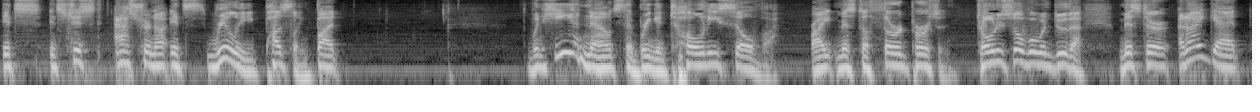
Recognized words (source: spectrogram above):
It's it's just astronaut. It's really puzzling, but when he announced they're bringing Tony Silva, right, Mister Third Person, Tony Silva wouldn't do that, Mister. And I get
